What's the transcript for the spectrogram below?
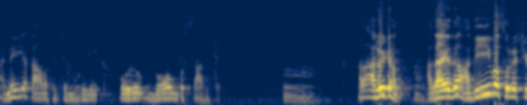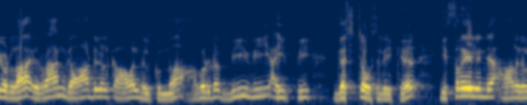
ഹനയ്യ താമസിച്ച മുറിയിൽ ഒരു ബോംബ് സ്ഥാപിച്ചു. അത് ആലോചിക്കണം. അതായത് അതീവ സുരക്ഷയുള്ള ഇറാൻ ഗാർഡുകൾ കാവൽ നിൽക്കുന്ന അവരുടെ V V I P guest ഹൗസിലേക്ക് ഇസ്രയേലിന്റെ ആളുകൾ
